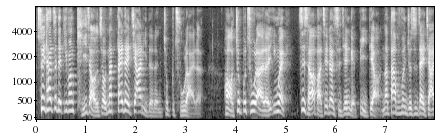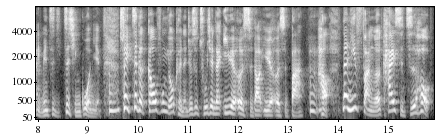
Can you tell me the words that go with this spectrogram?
所以他这个地方提早了之后，那待在家里的人就不出来了，好就不出来了，因为。至少要把这段时间给避掉，那大部分就是在家里面自己自行过年，所以这个高峰有可能就是出现在一月二十到一月二十八。好，那你反而开始之后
